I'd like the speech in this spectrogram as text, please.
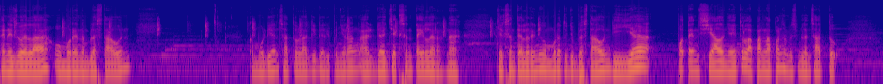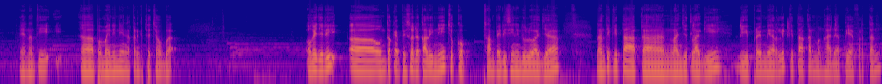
Venezuela, umurnya 16 tahun. Kemudian satu lagi dari penyerang ada Jackson Taylor. Nah, Jackson Taylor ini umurnya 17 tahun. Dia potensialnya itu 88 sampai 91 ya nanti eh, pemain ini yang akan kita coba. Oke jadi eh, untuk episode kali ini cukup sampai di sini dulu aja. Nanti kita akan lanjut lagi di Premier League kita akan menghadapi Everton.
